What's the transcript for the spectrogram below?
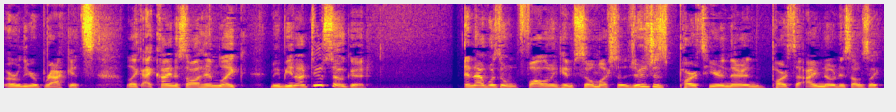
earlier brackets, like I kind of saw him like maybe not do so good and I wasn't following him so much. So there's just parts here and there, and the parts that I noticed, I was like,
